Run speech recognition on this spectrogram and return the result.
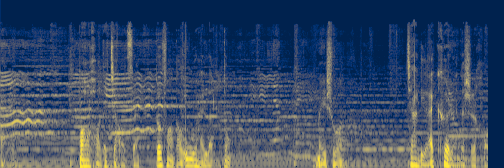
白，包好的饺子都放到屋外冷冻。梅说，家里来客人的时候，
